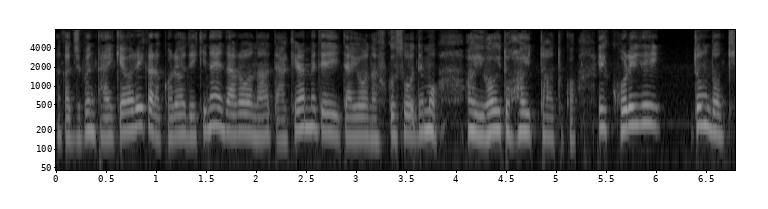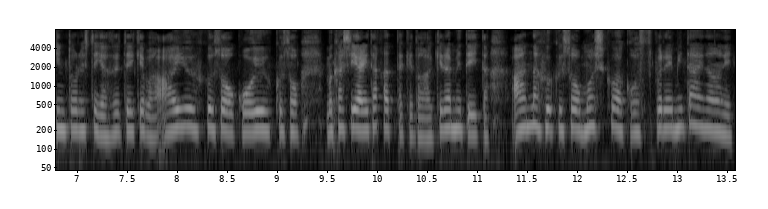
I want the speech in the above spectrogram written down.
なんか自分体型悪いからこれはできないだろうなって諦めていたような服装でも、あ、意外と入ったとか、え、これでどんどん筋トレして痩せていけば、ああいう服装、こういう服装、昔やりたかったけど諦めていた、あんな服装、もしくはコスプレみたいなのに、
